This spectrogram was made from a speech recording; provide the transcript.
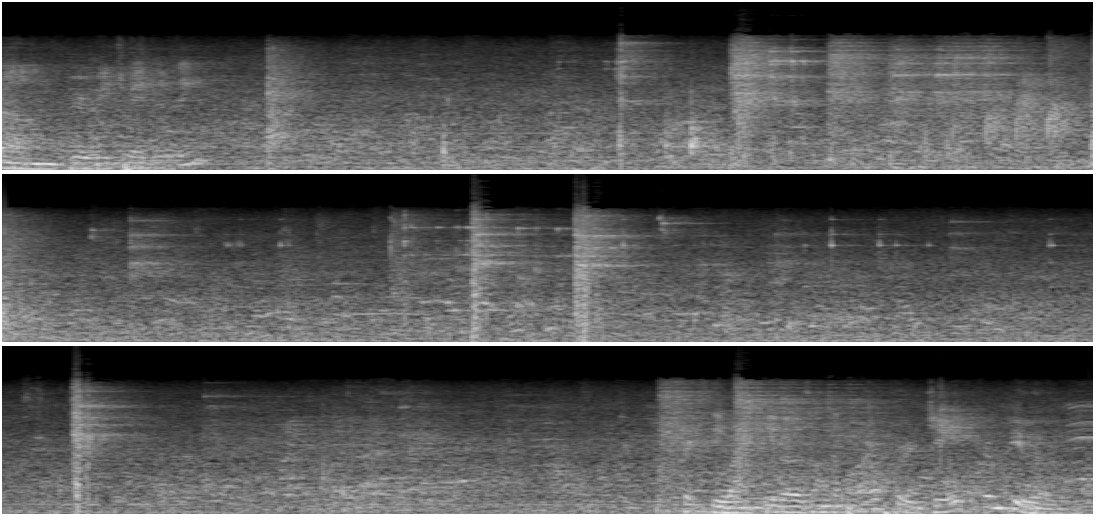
from Vero Beach Weightlifting. Sixty-one kilos on the bar for Jade from Vero.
